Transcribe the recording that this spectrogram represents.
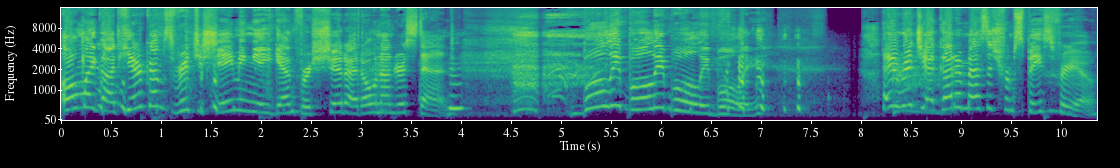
Oh my god, here comes Richie shaming me again for shit I don't understand. bully, bully, bully, bully. Hey Richie, I got a message from space for you.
